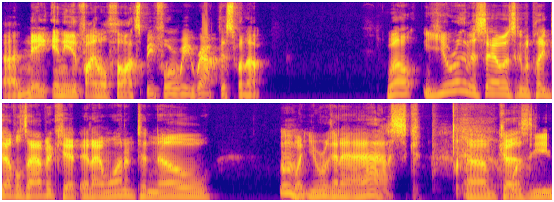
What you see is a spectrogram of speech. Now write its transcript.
Uh, Nate, any final thoughts before we wrap this one up? Well, you were going to say I was going to play devil's advocate, and I wanted to know mm. what you were going to ask because um, you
